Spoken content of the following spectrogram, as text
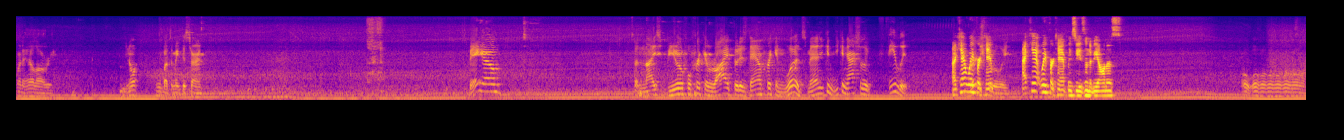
Where the hell are we? You know what? We're about to make this turn. Bingo! A nice, beautiful freaking ride through this damn freaking woods, man. You can you can actually feel it. I can't wait for camp. I can't wait for camping season to be honest. Whoa, whoa, whoa, whoa, whoa, whoa, whoa.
